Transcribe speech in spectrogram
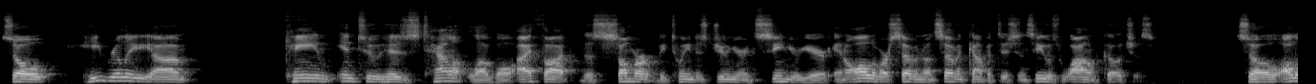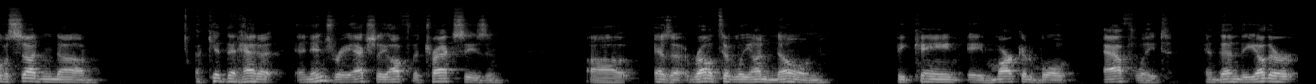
So he really um, came into his talent level, I thought the summer between his junior and senior year in all of our seven on seven competitions, he was wowing coaches. So all of a sudden, uh, a kid that had a, an injury actually off the track season uh, as a relatively unknown became a marketable athlete. And then the other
